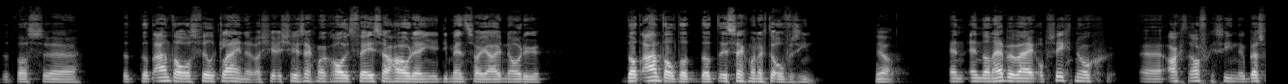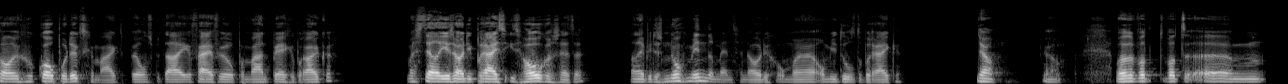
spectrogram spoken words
Dat, was, uh, dat, dat aantal was veel kleiner. Als je, als je zeg maar groot feest zou houden en je die mensen zou je uitnodigen, dat aantal dat, dat is zeg maar nog te overzien. Ja. En, en dan hebben wij op zich nog achteraf gezien best wel een goedkoop product gemaakt. Bij ons betaal je 5 euro per maand per gebruiker. Maar stel je zou die prijs iets hoger zetten, dan heb je dus nog minder mensen nodig om, uh, om je doel te bereiken. Ja, ja. Wat, wat, wat, um,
